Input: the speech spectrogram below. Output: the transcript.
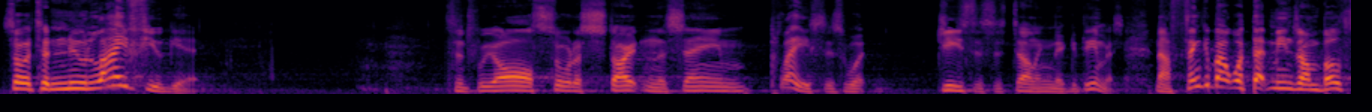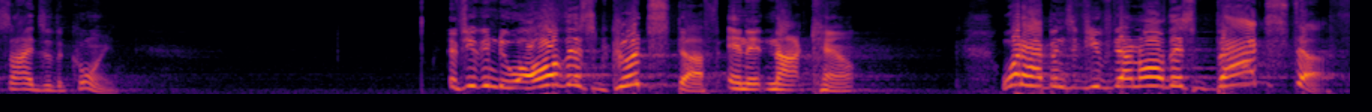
So it's a new life you get. Since we all sort of start in the same place, is what Jesus is telling Nicodemus. Now, think about what that means on both sides of the coin. If you can do all this good stuff and it not count, what happens if you've done all this bad stuff?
